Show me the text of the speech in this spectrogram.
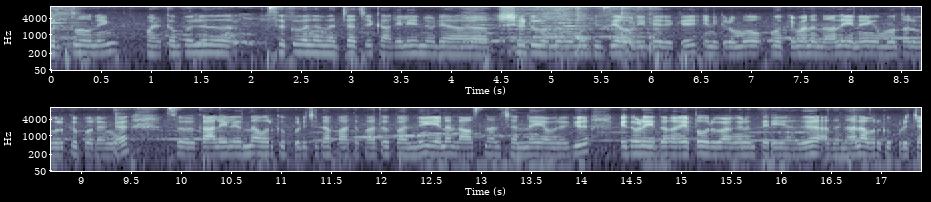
குட் மார்னிங் வழக்கம் போல் சுக்குவலம் வச்சாச்சு. காலையில் என்னோடய ஷெட்யூல் வந்து ரொம்ப பிஸியாக ஓடிட்டே இருக்குது எனக்கு ரொம்ப முக்கியமான நாள். ஏன்னா எங்கள் மூத்தார் ஊருக்கு போகிறாங்க ஸோ காலையிலேருந்து அவருக்கு பிடிச்சதா பார்த்து பார்த்து பண்ணு. ஏன்னா லாஸ்ட் நாள் சென்னை அவருக்கு இதோட இதை எப்போ வருவாங்கன்னு தெரியாது. அதனால் அவருக்கு பிடிச்ச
